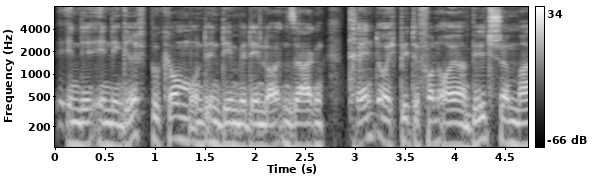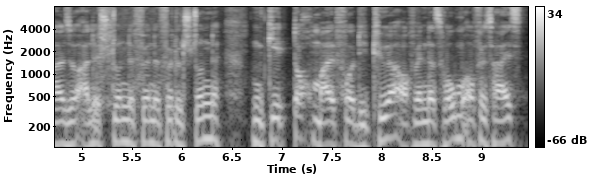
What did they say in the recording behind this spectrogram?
in den, in den Griff bekommen und indem wir den Leuten sagen, trennt euch bitte von eurem Bildschirm mal so alle Stunde für eine Viertelstunde und geht doch mal vor die Tür, auch wenn das Homeoffice heißt.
